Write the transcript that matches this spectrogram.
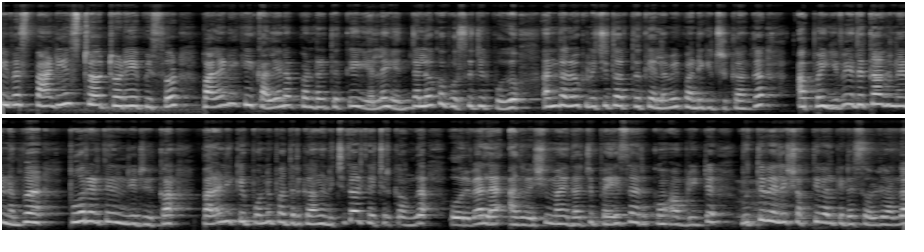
விவஸ் பாண்டியன் ஸ்டோர் டுடே எபிசோட் பழனிக்கு கல்யாணம் பண்ணுறதுக்கு எல்லாம் எந்த அளவுக்கு ப்ரொசீஜர் போதோ அந்த அளவுக்கு நிச்சயதார்த்தத்துக்கு எல்லாமே பண்ணிக்கிட்டு இருக்காங்க. அப்போ இவன் எதுக்காக நம்ம போகிற இடத்துல நின்றுட்டு இருக்கான் பழனிக்கு பொண்ணு பார்த்துருக்காங்க நிச்சயதார்த்தம் வச்சுருக்காங்களா? ஒருவேளை அது விஷயமா ஏதாச்சும் பேச இருக்கும் அப்படின்ட்டு முத்துவேலு சக்திவேல் கிட்ட சொல்கிறாங்க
